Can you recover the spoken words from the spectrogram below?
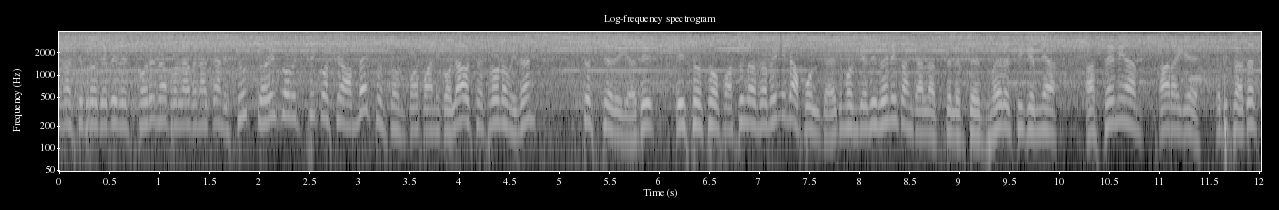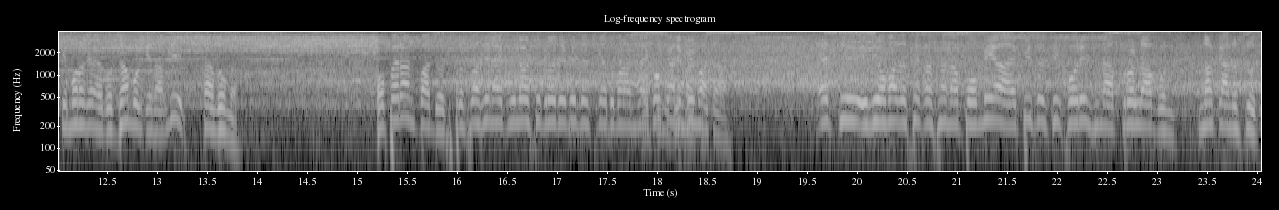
έχασε την πρώτη επίθεση χωρίς να προλάβει να κάνει σουτ και ο Ίβκοβιτς σήκωσε αμέσως τον Παπανικολάου σε χρόνο 0. Ποιος ξέρει γιατί. Ίσως ο Φασούλας να μην είναι απόλυτα έτοιμος γιατί δεν ήταν καλά τις τελευταίες μέρες. Είχε μια ασθένεια, άραγε επιστρατεύτηκε μόνο για τον Τζάμπολ και θα βγει. Θα δούμε. Ο Φεράν πάντως προσπαθεί να εκδηλώσει την πρώτη επίθεση για τον Παναθηναϊκό, κάνει βήματα. Έτσι οι δύο ομάδες έχασαν από μία επίθεση χωρίς να προλάβουν να κάνουν σουτ.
